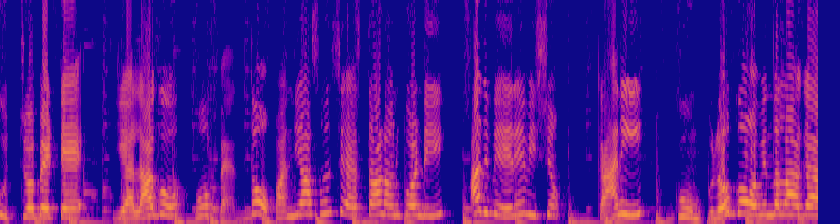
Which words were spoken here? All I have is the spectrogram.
కూర్చోబెట్టే ఎలాగో ఓ పెద్ద ఉపన్యాసం చేస్తాడనుకోండి అది వేరే విషయం. కానీ గుంపులో గోవిందలాగా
